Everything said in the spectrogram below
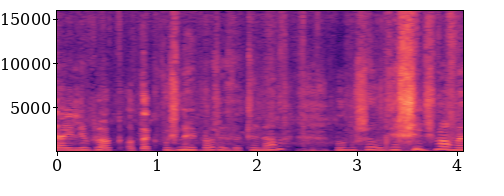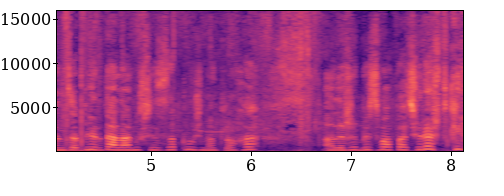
daily vlog o tak późnej porze zaczynam, bo muszę uwiecznić moment, zapierdalam, już jest za późno trochę, ale żeby złapać resztki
